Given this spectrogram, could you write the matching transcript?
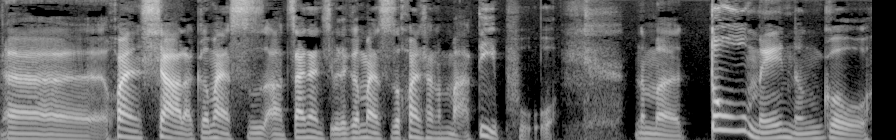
呃，换下了戈麦斯啊，灾难级别的戈麦斯换上了马蒂普，那么都没能够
